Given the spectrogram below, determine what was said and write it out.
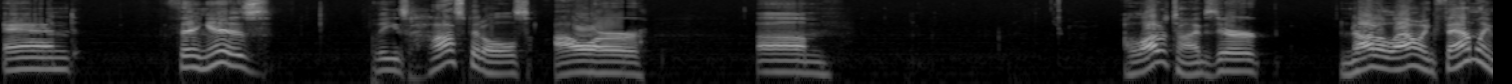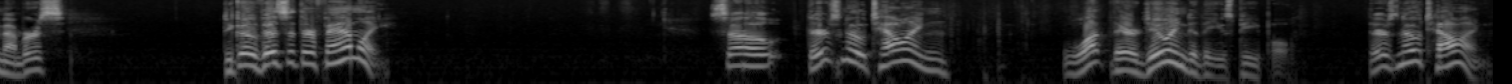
And thing is, these hospitals are, um, a lot of times they're not allowing family members to go visit their family. So there's no telling what they're doing to these people. There's no telling.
